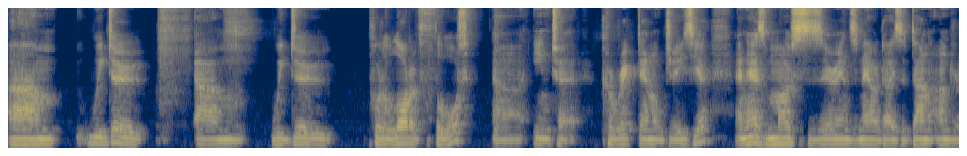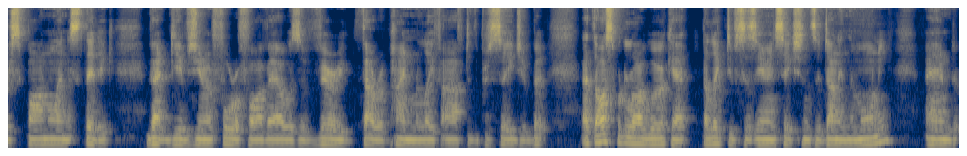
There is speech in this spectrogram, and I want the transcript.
Um, we do um, we do put a lot of thought uh, into correct analgesia, and as most cesareans nowadays are done under a spinal anaesthetic, that gives, you know, four or five hours of very thorough pain relief after the procedure. But at the hospital I work at, elective cesarean sections are done in the morning, and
